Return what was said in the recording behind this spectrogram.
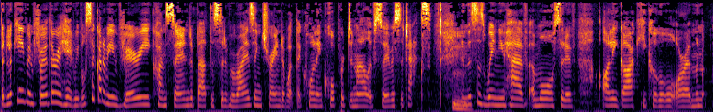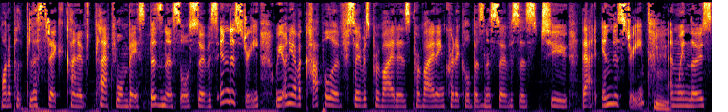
But looking even further ahead, we've also got to be very concerned about the sort of rising trend of what they're calling corporate denial of service attacks. Mm. And this is when you have a more sort of oligarchical or a monopolistic kind of platform-based business or service industry, we only have a couple of service providers providing critical business services to that industry. Mm. And when those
